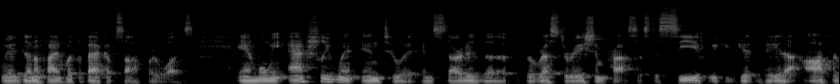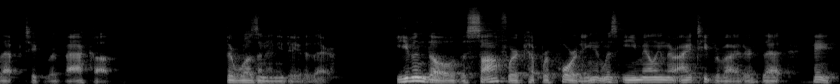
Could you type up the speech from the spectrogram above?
we identified what the backup software was. And when we actually went into it and started the, the restoration process to see if we could get data off of that particular backup, there wasn't any data there. Even though the software kept reporting and was emailing their IT provider that, hey,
